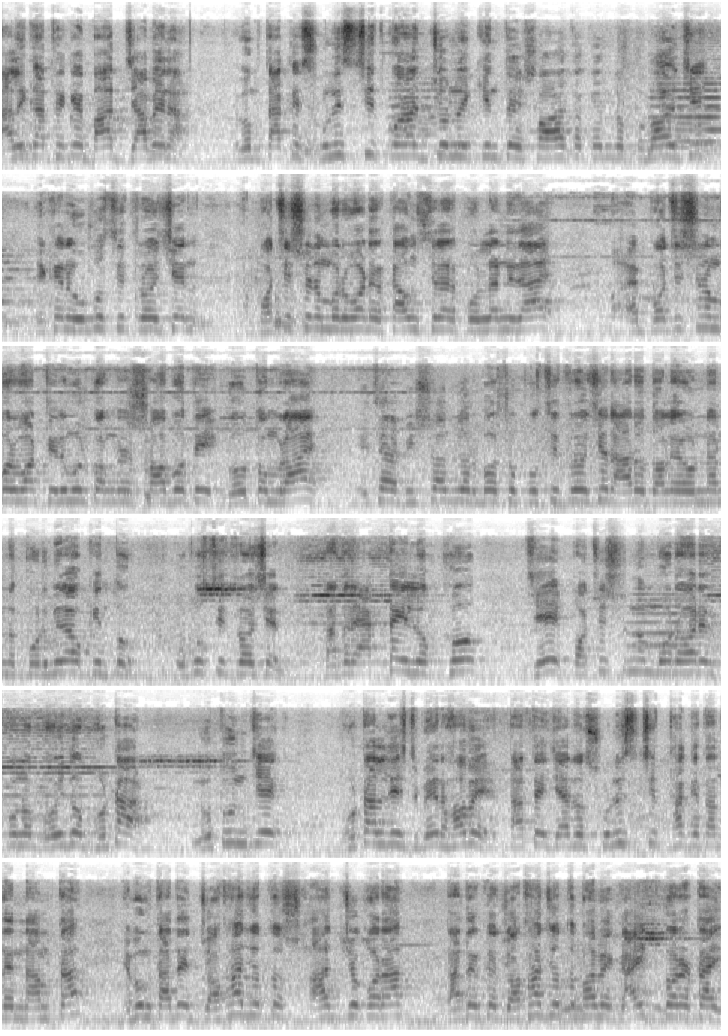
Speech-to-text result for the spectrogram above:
তালিকা থেকে বাদ যাবে না। এবং তাকে সুনিশ্চিত করার জন্যই কিন্তু এই সহায়তা কেন্দ্র খোলা হয়েছে। এখানে উপস্থিত রয়েছেন পঁচিশশো নম্বর ওয়ার্ডের কাউন্সিলর কল্যাণী রায় পঁচিশ নম্বর ওয়ার্ড তৃণমূল কংগ্রেসের সভাপতি গৌতম রায়, এছাড়া বিশ্বরঞ্জন বোস উপস্থিত রয়েছেন, আরও দলের অন্যান্য কর্মীরাও কিন্তু উপস্থিত রয়েছেন। তাদের একটাই লক্ষ্য যে পঁচিশ নম্বর ওয়ার্ডের কোনো বৈধ ভোটার নতুন যে ভোটার লিস্ট বের হবে, তাতে যেন সুনিশ্চিত থাকে তাদের নামটা এবং তাদের যথাযথ সাহায্য করা, তাদেরকে যথাযথভাবে গাইড করাটাই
